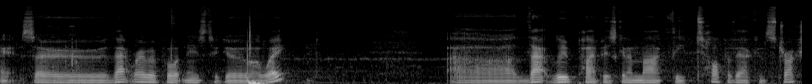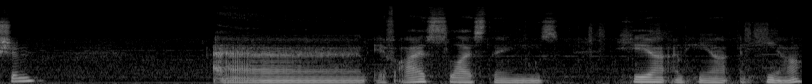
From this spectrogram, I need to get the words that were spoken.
Okay, so that Roboport needs to go away. Uh, that loop pipe is going to mark the top of our construction. And if I slice things here and here and here,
